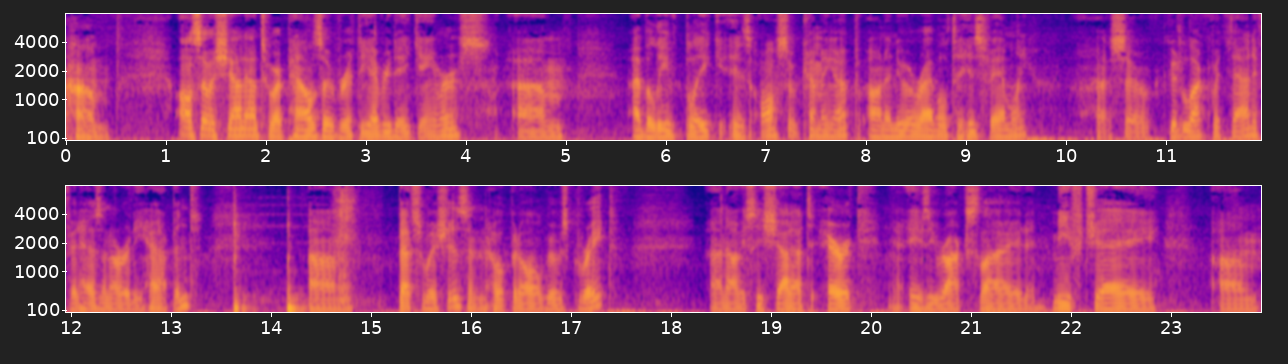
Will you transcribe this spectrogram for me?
um, also, a shout out to our pals over at the Everyday Gamers. Um, I believe Blake is also coming up on a new arrival to his family. Uh, so good luck with that if it hasn't already happened. Um, best wishes and hope it all goes great. And obviously, shout out to Eric, you know, AZ Rock Slide, and Meef J. Um,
